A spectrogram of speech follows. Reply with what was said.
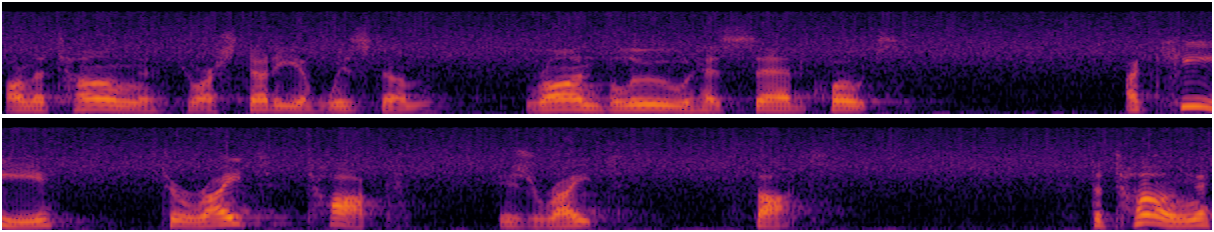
on the tongue to our study of wisdom, Ron Blue has said, quote, a key to right talk is right thought. The tongue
